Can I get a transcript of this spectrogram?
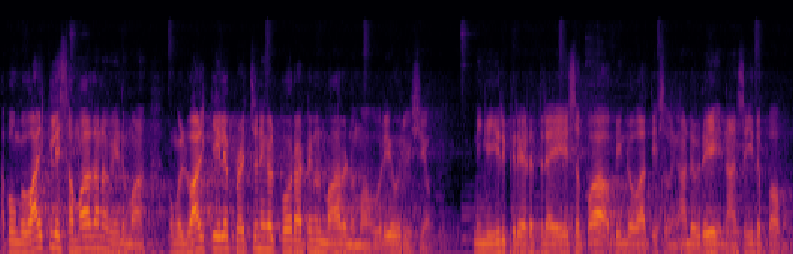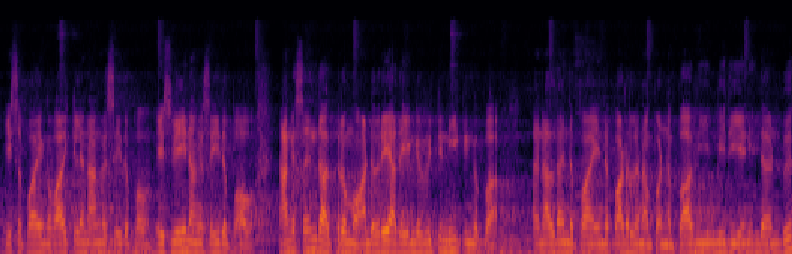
அப்போ உங்கள் வாழ்க்கையில சமாதானம் வேணுமா? உங்கள் வாழ்க்கையில பிரச்சனைகள் போராட்டங்கள் மாறணுமா? ஒரே ஒரு விஷயம். நீங்கள் இருக்கிற இடத்துல ஏசப்பா அப்படின்ற வார்த்தையை சொல்லுங்கள் ஆண்டவரே நான் செய்த பாவம். ஏசப்பா எங்கள் வாழ்க்கையில் நாங்கள் செய்த பாவம். இயேசுவே நாங்கள் செய்த பாவம். நாங்கள் செய்த அக்கிரமம். ஆண்டவரே அதை எங்கள் விட்டு நீக்குங்கப்பா. அதனால தான் இந்த பா இந்த பாடலை நான் பண்ணேன். பாவியின் மீது ஏன் இந்த அன்பு?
